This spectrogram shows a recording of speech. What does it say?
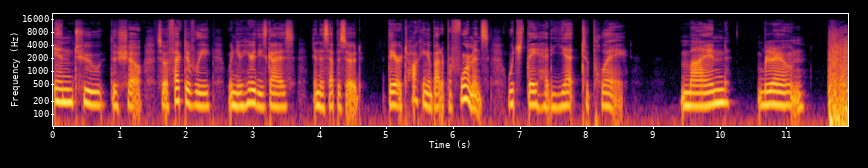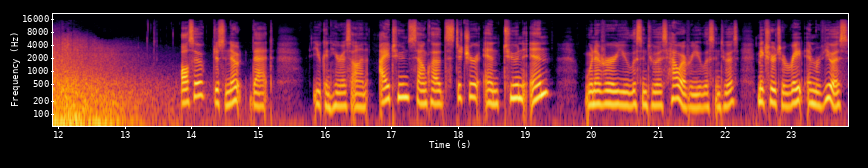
into the show. So effectively, when you hear these guys in this episode, they are talking about a performance which they had yet to play. Mind blown. Also, just a note that you can hear us on iTunes, SoundCloud, Stitcher, and TuneIn whenever you listen to us, however you listen to us, make sure to rate and review us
